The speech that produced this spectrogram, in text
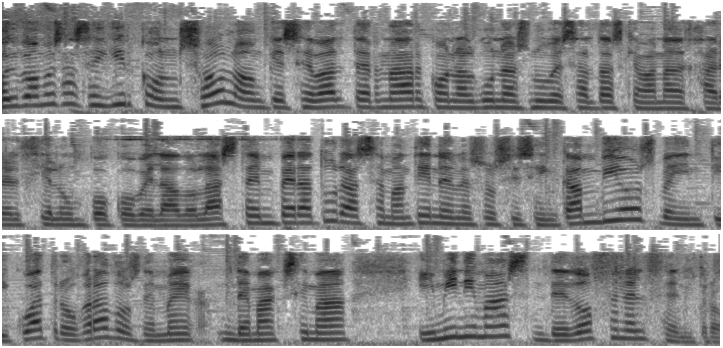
Hoy vamos a seguir con sol, aunque se va a alternar con algunas nubes altas que van a dejar el cielo un poco velado. Las temperaturas se mantienen, eso sí, sin cambios, 24 grados de, de máxima y mínimas de 12 en el centro.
